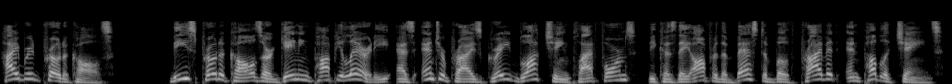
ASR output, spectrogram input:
Hybrid protocols. These protocols are gaining popularity as enterprise grade blockchain platforms because they offer the best of both private and public chains.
